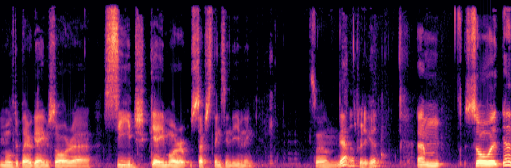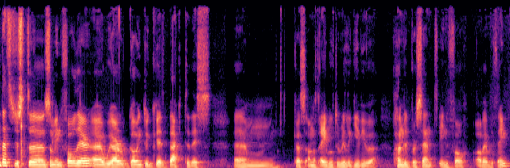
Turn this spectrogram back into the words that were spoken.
multiplayer games or uh, siege game or such things in the evening. So um, yeah. that's pretty good. Um, so uh, yeah, that's just uh, some info there. Uh, we are going to get back to this because I'm not able to really give you a hundred percent info of everything.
